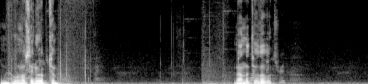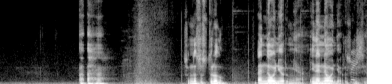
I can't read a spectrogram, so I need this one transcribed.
Bruno seni öptüm. Ne anlatıyor la bu? Şunu da susturalım. Ben ne oynuyorum ya? Yine ne oynuyoruz biz ya?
